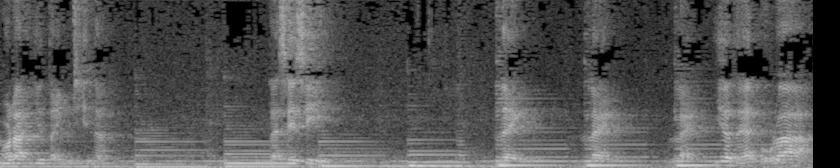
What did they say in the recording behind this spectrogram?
好啦，要第五線啦，第四次，零零零，呢個第一步啦。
